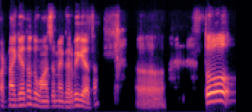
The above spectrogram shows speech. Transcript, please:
पटना गया था तो वहाँ से मैं घर भी गया था। तो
